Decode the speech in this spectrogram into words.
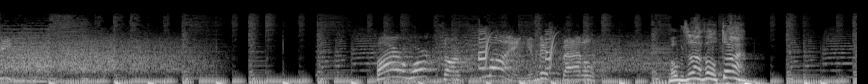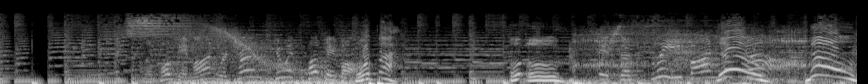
weak? Fireworks are flying in this battle. Vamos lá, Voltor! The Pokemon returns to its Pokeball. Opa! Oh, oh! It's asleep on Não! Não!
